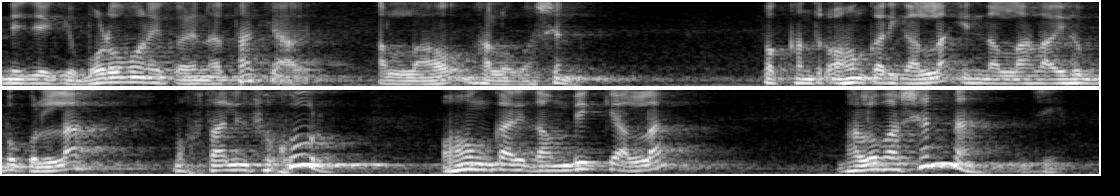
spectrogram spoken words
নিজেকে বড় মনে করে না, তাকে আল্লাহ ভালোবাসেন। পক্ষান্তর অহংকারীকে আল্লাহ ইন্দ আল্লাহ ইহব্বকুল্লাহ মুখতালিন ফখুর। অহংকারী দাম্বিককে আল্লাহ ভালোবাসেন না? জি।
